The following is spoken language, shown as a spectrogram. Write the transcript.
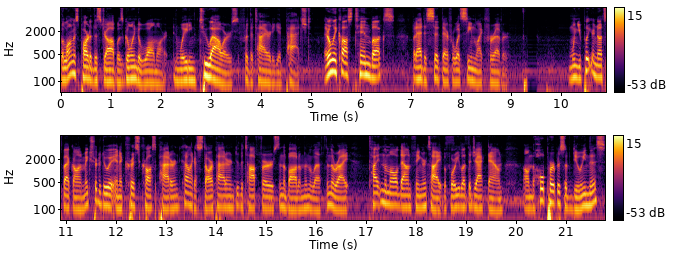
The longest part of this job was going to Walmart and waiting two hours for the tire to get patched. It only cost 10 bucks, but I had to sit there for what seemed like forever. When you put your nuts back on, make sure to do it in a crisscross pattern, kind of like a star pattern. Do the top first, then the bottom, then the left, then the right. Tighten them all down finger tight before you let the jack down. Um, the whole purpose of doing this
